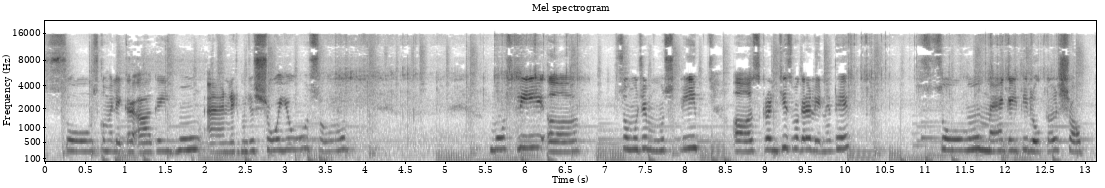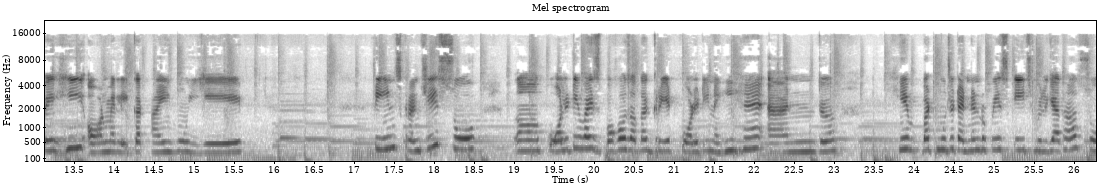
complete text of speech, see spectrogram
सो so, उसको मैं लेकर आ गई हूँ एंड लेट मुझे show you so mostly so मुझे मोस्टली स्क्रंचीज uh, वगैरह लेने थे. सो so, मैं गई थी लोकल शॉप पे ही और मैं लेकर आई हूँ ये तीन स्क्रंचीज सो क्वालिटी वाइज बहुत ज़्यादा ग्रेट क्वालिटी नहीं है एंड ये बट मुझे टेन टेन रुपीज़ ईच मिल गया था सो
